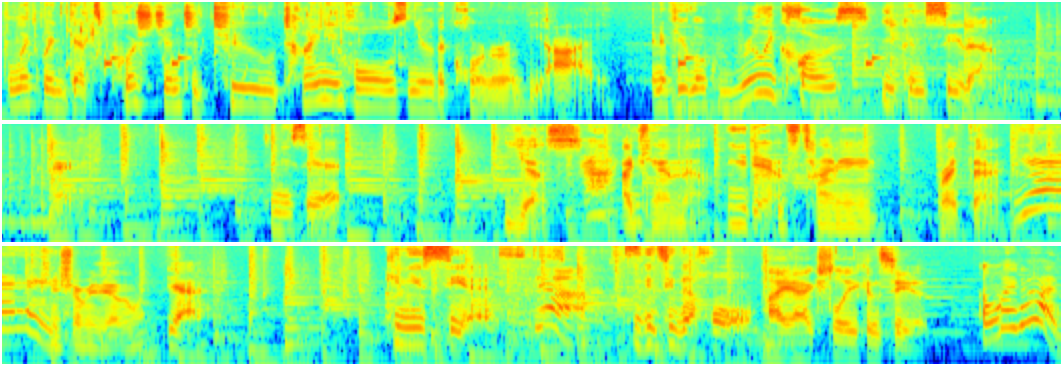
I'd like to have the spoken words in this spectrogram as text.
the liquid gets pushed into two tiny holes near the corner of the eye. And if you look really close, you can see them. Okay. Can you see it? Yes, I can now. You do. It's tiny right there. Yay! Can you show me the other one? Yeah. Can you see it? yeah. You can see the hole. I actually can see it. Oh my God.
